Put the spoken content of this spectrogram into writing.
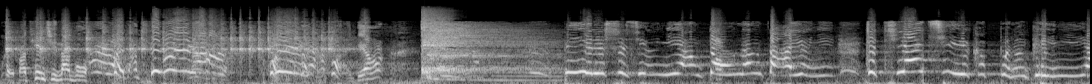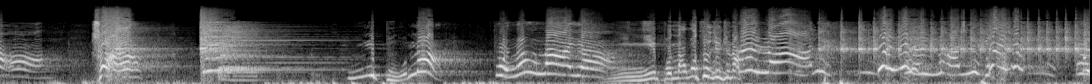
快把田契拿给我！快把田契拿！快快点儿！别的事情娘都能答应你，这天气可不能给你呀！啥呀？你不拿？不能拿呀！你你不拿，我自己去拿。儿啊，你儿啊，你儿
